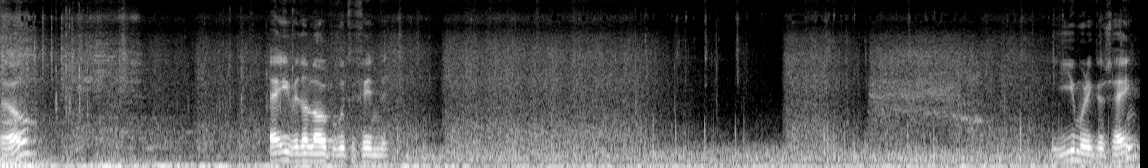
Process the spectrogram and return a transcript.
Zo. Even de looproute vinden. Hier ik dus heen.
